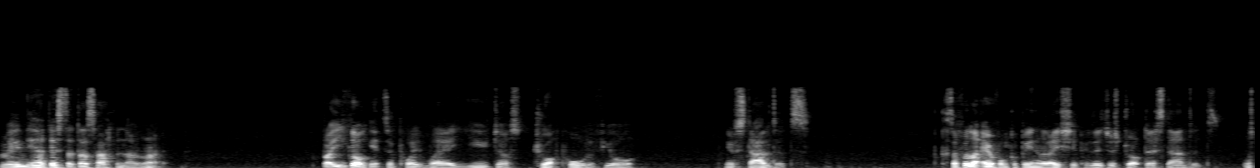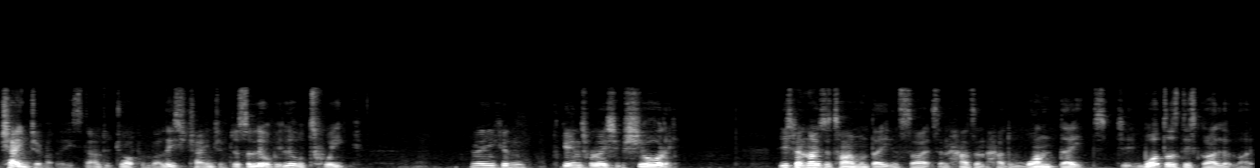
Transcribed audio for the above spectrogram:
I mean, yeah, I guess that does happen though, right? But you got to get to a point where you just drop all of your your standards. Because I feel like everyone could be in a relationship if they just drop their standards or change them at least. Don't to drop them, but at least change them just a little bit, little tweak, and then you can get into a relationship. Surely. He spent loads of time on dating sites and hasn't had one date. What does this guy look like?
